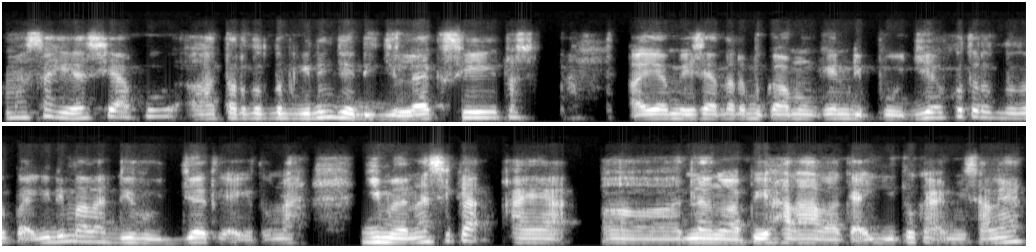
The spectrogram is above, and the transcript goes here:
masa ya sih aku uh, tertutup gini jadi jelek sih? Terus uh, yang biasanya terbuka mungkin dipuji aku tertutup kayak gini malah dihujat kayak gitu. Nah gimana sih kak kayak uh, nanggapi hal-hal kayak gitu? Kayak misalnya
